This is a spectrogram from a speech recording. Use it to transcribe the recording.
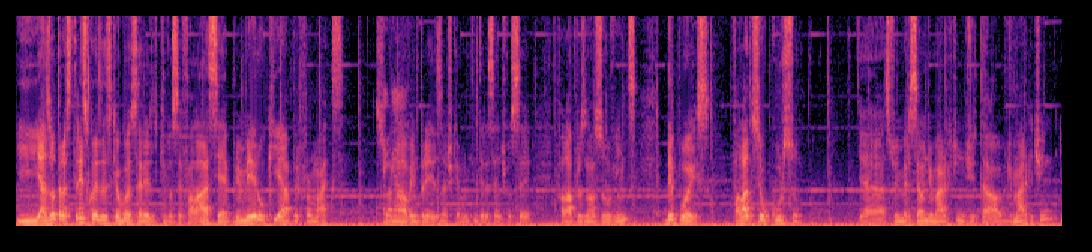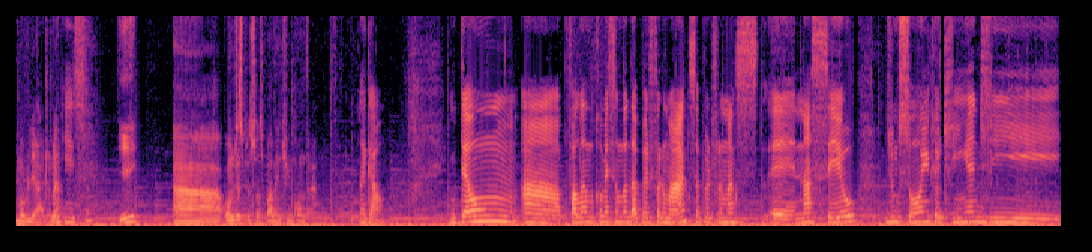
E as outras três coisas que eu gostaria que você falasse é, primeiro, o que é a Performax, sua Legal. nova empresa, acho que é muito interessante você falar para os nossos ouvintes. Depois, falar do seu curso, é, a sua imersão de marketing digital, de marketing imobiliário, né? Isso. E uh, onde as pessoas podem te encontrar. Legal. Então, a, falando, começando da Performax, a Performax é, nasceu de um sonho que eu tinha de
